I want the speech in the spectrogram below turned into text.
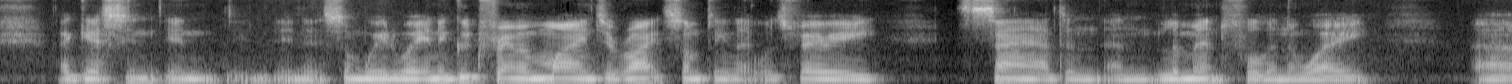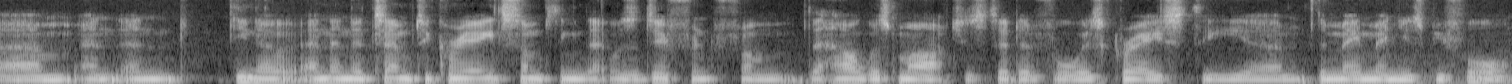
I guess in, in in some weird way in a good frame of mind to write something that was very sad and, and lamentful in a way, um, and and you know, and an attempt to create something that was different from the Helghast marches that have always graced the um, the main menus before.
